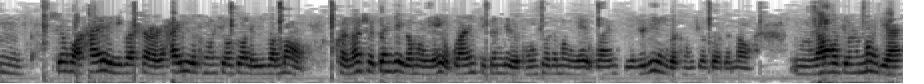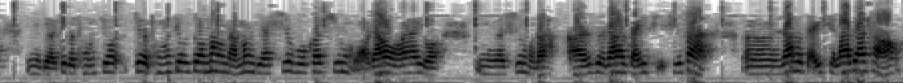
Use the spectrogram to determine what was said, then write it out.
嗯，师傅还有一个事儿，还有一个同学做了一个梦，可能是跟这个梦也有关系，跟这个同学的梦也有关系，是另一个同学做的梦。嗯，然后就是梦见那个这个同修，这个同修做梦呢，梦见师傅和师母，然后还有那个师母的儿子，然后在一起吃饭，嗯，然后在一起拉家常，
